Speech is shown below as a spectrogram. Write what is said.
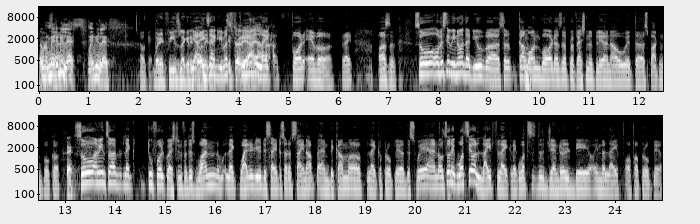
Maybe Yeah. less, maybe less. Okay. but it feels like an yeah, eternity. exactly. You must It's a- feel yeah, yeah. like forever, right? Awesome. So obviously we know that you've uh, sort of come on board as a professional player now with uh, Spartan Poker. Correct. So I mean, so I've like twofold question for this. One, like, why did you decide to sort of sign up and become a like a pro player this way? And also, like, what's your life like? Like, what's the general day in the life of a pro player?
